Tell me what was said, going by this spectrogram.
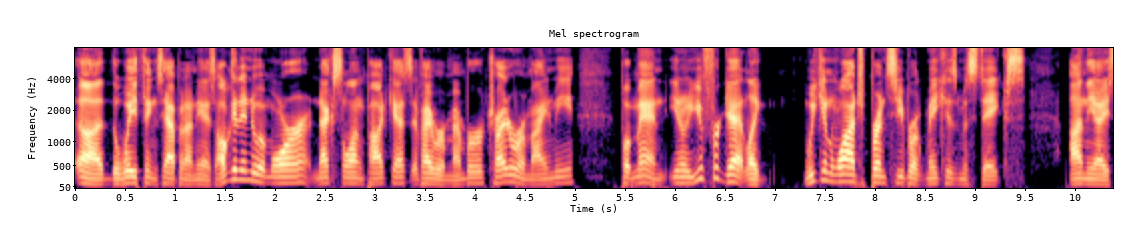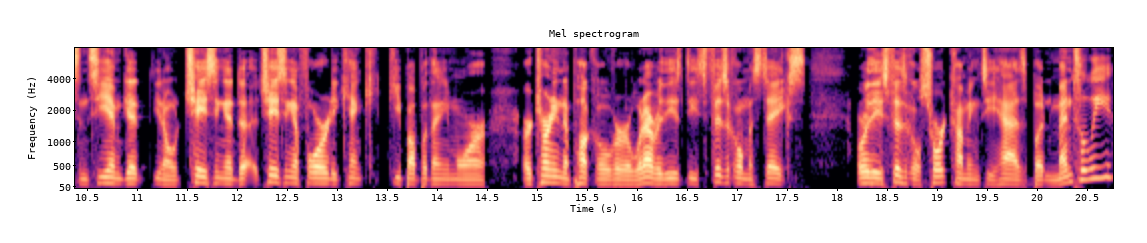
uh, the way things happen on the ice. I'll get into it more next long podcast if I remember. Try to remind me. But man, you know, you forget like we can watch Brent Seabrook make his mistakes on the ice and see him get you know chasing a chasing a forward he can't keep up with anymore or turning the puck over or whatever these these physical mistakes or these physical shortcomings he has. But mentally,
